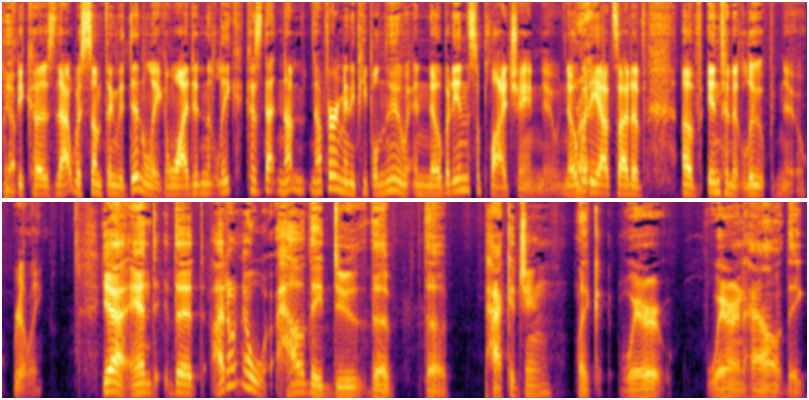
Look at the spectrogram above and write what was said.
yep. because that was something that didn't leak. And why didn't it leak? Because that not not very many people knew, and nobody in the supply chain knew. Nobody right. outside of of Infinite Loop knew really. Yeah, and the I don't know how they do the the packaging, like where where and how they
